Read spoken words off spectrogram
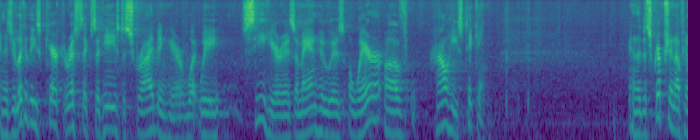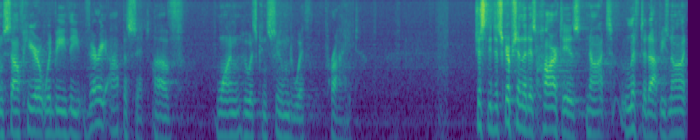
And as you look at these characteristics that he's describing here, what we see here is a man who is aware of how he's ticking. And the description of himself here would be the very opposite of one who is consumed with pride. Just the description that his heart is not lifted up. He's not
